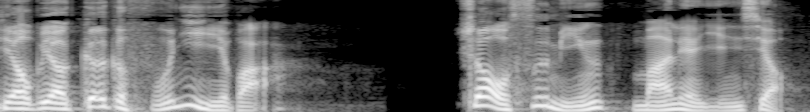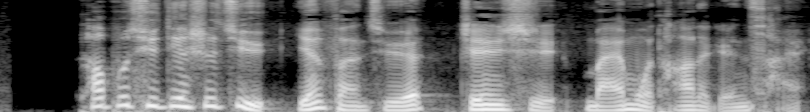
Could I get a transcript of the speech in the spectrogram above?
要不要哥哥扶你一把？赵思明满脸淫笑，他不去电视剧演反角，真是埋没他的人才。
